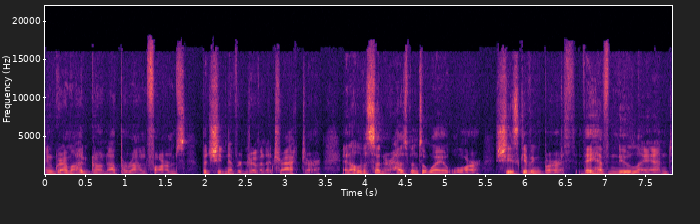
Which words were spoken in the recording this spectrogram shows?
And grandma had grown up around farms, but she'd never driven a tractor. And all of a sudden, her husband's away at war. She's giving birth. They have new land.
